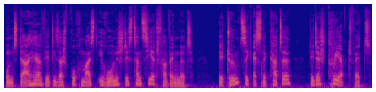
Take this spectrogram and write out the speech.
und daher wird dieser Spruch meist ironisch distanziert verwendet. E tömt sich es ne Katte, die der strebt wett.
